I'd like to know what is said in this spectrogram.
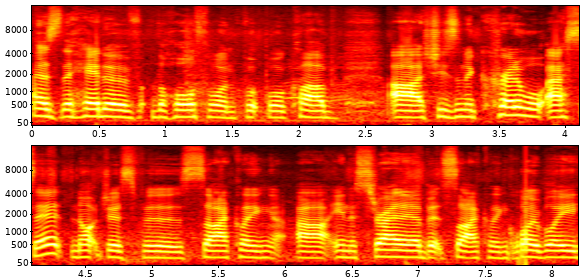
As the head of the Hawthorn Football Club, uh, she's an incredible asset, not just for cycling uh, in Australia, but cycling globally.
